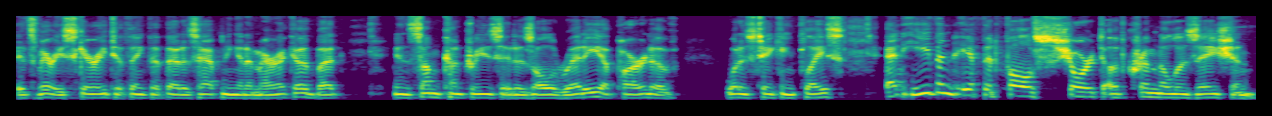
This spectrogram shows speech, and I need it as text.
It's very scary to think that that is happening in America, but in some countries, it is already a part of what is taking place. And even if it falls short of criminalization,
